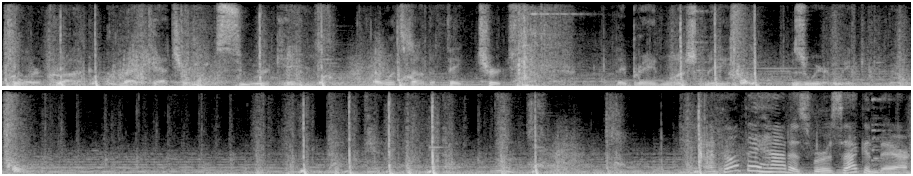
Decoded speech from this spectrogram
Killer Croc, rat catcher, sewer king. I once found a fake church down there. They brainwashed me. It was a weird week. I thought they had us for a second there.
